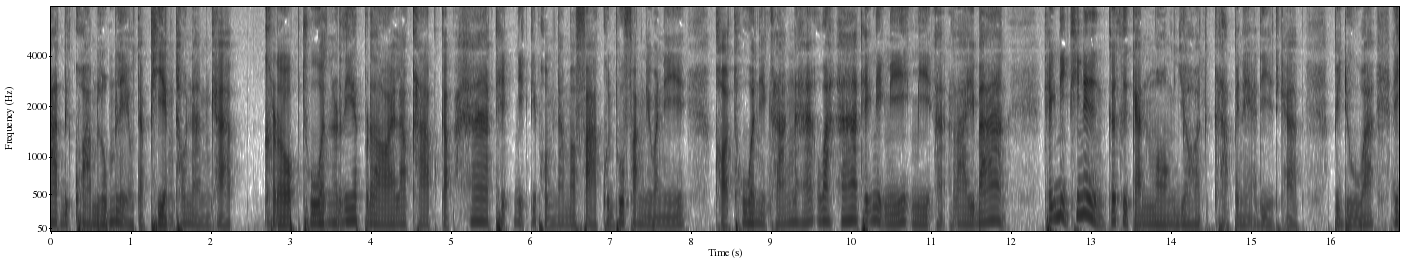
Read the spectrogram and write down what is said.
าดหรือความล้มเหลวแต่เพียงเท่านั้นครับ ครบทวนเรียบร้อยแล้วครับ กับ 5 เทคนิคที่ผมนำมาฝากคุณผู้ฟังในวันนี้ ขอทวนอีกครั้งนะฮะว่า 5 เทคนิคนี้มีอะไรบ้าง เทคนิคที่ 1 ก็คือการมองย้อนกลับไปในอดีตครับ ไปดูว่าไอ้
